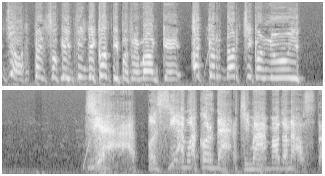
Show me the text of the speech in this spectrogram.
Già, penso che in fin dei conti potremo anche accordarci con lui. Già, possiamo accordarci, ma a modo nostro.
